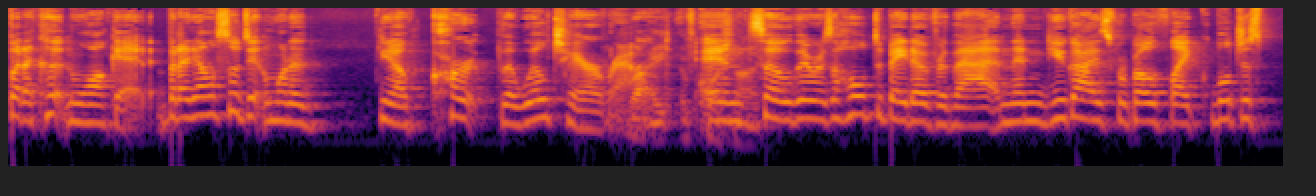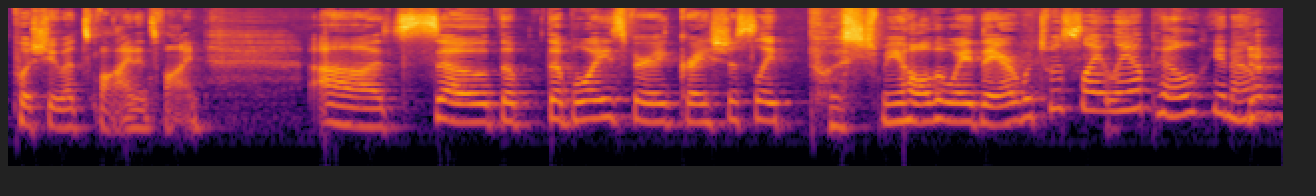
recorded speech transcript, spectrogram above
but I couldn't walk it. But I also didn't want to, you know, cart the wheelchair around. Right, of course And not. so there was a whole debate over that. And then you guys were both like, we'll just push you. It's fine. It's fine. Uh, so the the boys very graciously pushed me all the way there, which was slightly uphill, you know, Yeah.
